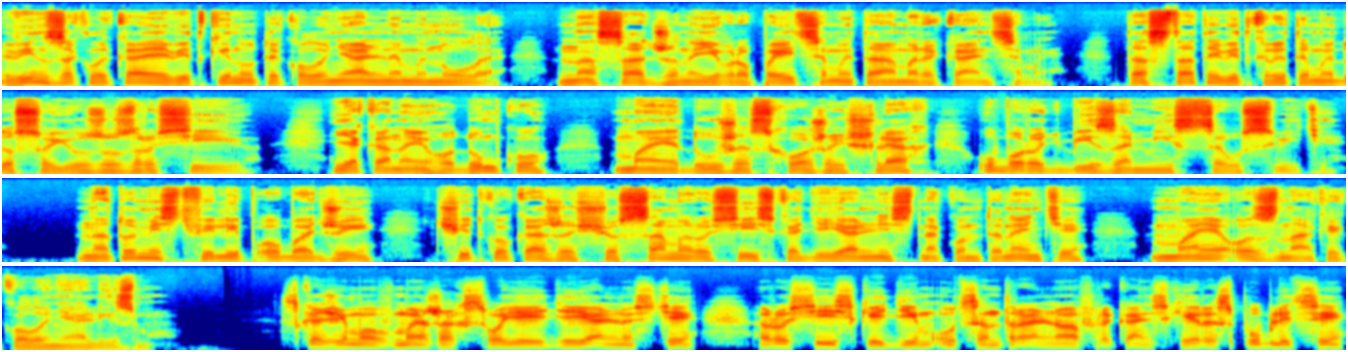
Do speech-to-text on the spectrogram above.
Він закликає відкинути колоніальне минуле, насаджене європейцями та американцями, та стати відкритими до союзу з Росією, яка, на його думку, має дуже схожий шлях у боротьбі за місце у світі. Натомість Філіп Обаджі чітко каже, що саме російська діяльність на континенті має ознаки колоніалізму. Скажімо, в межах своєї діяльності російський дім у Центральноафриканській Республіці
